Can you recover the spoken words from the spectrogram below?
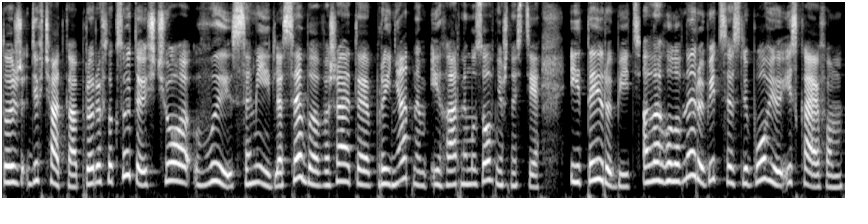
Тож, дівчатка, прорефлексуйте, що ви самі для себе вважаєте прийнятним і гарним у зовнішності, і те й робіть. Але головне робіть це з любов'ю і з кайфом.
